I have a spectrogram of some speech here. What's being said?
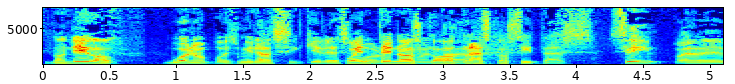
Don Diego, bueno, pues mira, si quieres. Cuéntenos con otras cositas. Sí, eh,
